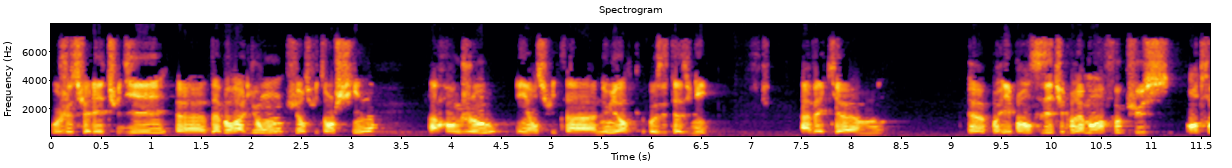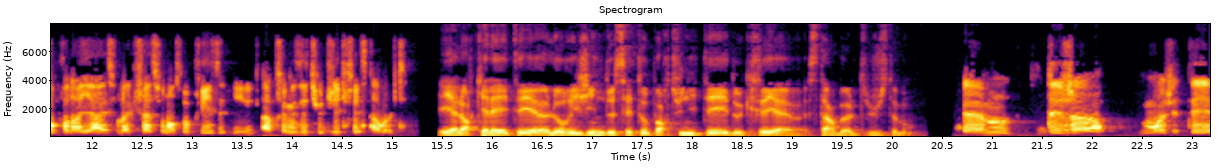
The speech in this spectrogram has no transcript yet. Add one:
où je suis allé étudier euh, d'abord à Lyon, puis ensuite en Chine, à Hangzhou et ensuite à New York aux États-Unis, avec et pendant ces études vraiment un focus entrepreneuriat et sur la création d'entreprises. Et après mes études, j'ai créé Starbolt. Et alors, quelle a été euh, l'origine de cette opportunité de créer euh, Starbolt, justement? Euh, Déjà, moi, j'étais,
